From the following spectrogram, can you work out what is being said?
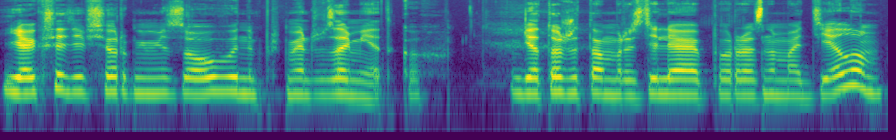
Я, кстати, все организовываю, например, в заметках. Я тоже там разделяю по разным отделам,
